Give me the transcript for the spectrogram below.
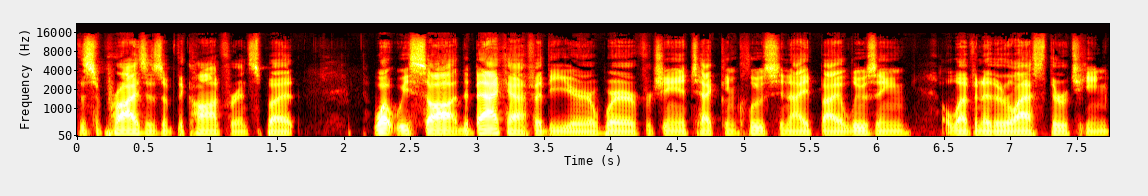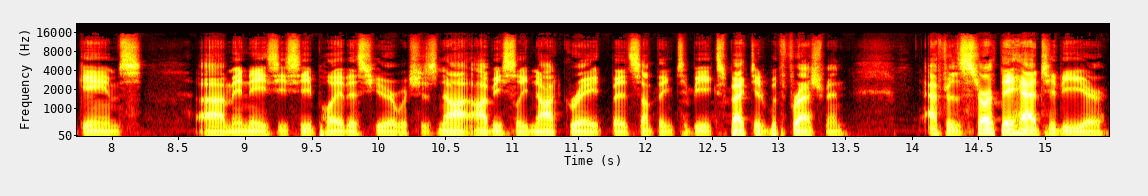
the surprises of the conference. But what we saw in the back half of the year, where Virginia Tech concludes tonight by losing 11 of their last 13 games um, in ACC play this year, which is not obviously not great, but it's something to be expected with freshmen. After the start they had to the year,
